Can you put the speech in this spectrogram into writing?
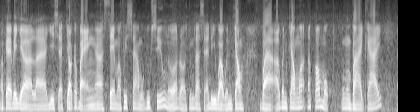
Ok bây giờ là Di sẽ cho các bạn à, xem ở phía sau một chút xíu nữa rồi chúng ta sẽ đi vào bên trong. Và ở bên trong á, nó có một vài cái uh,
